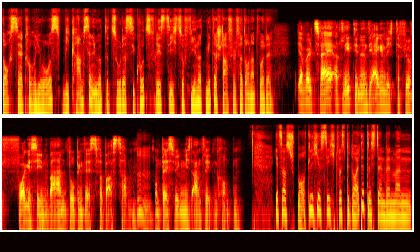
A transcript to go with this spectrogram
doch sehr kurios. Wie kam es denn überhaupt dazu, dass sie kurzfristig zur 400 Meter Staffel verdonnert wurde? Ja, weil zwei Athletinnen, die eigentlich dafür vorgesehen waren, Dopingtests verpasst haben mhm. und deswegen nicht antreten konnten. Jetzt aus sportlicher Sicht, was bedeutet es denn, wenn man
